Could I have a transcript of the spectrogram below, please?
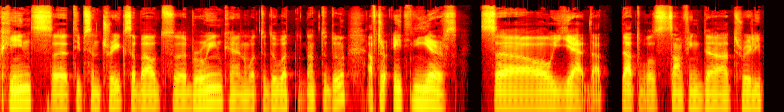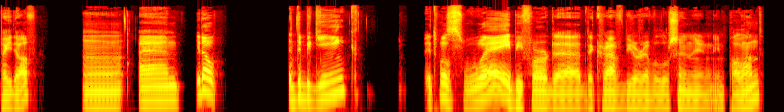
hints, tips, and tricks about brewing and what to do, what not to do after 18 years. So yeah, that that was something that really paid off. Um, and you know, at the beginning, it was way before the the craft beer revolution in, in Poland,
